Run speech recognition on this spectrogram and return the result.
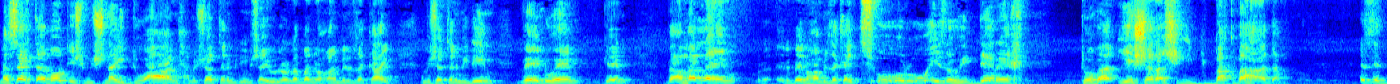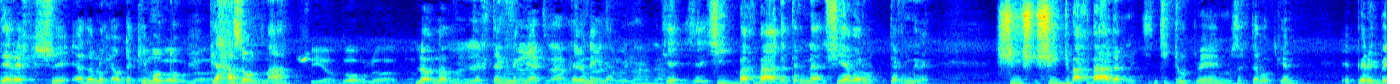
מסכת אבות יש משנה ידועה עם חמישה תלמידים שהיו לו רבן יוחנן בן זכאי, חמישה תלמידים, ואלו הם, כן, ואמר להם יוחנן בן זכאי, צאו וראו איזוהי דרך טובה, ישרה שידבק בה האדם. איזה דרך שאדם לוקח אותה כמוטו, לא, לא. כחזון, מה? שיעבור לו אדם. לא, לא, לא, תכף נגיע, תכף ותפארת נגיע. האדם. כן, שידבק באדם, שיעבור, תכף נראה. שידבק באדם, ציטוט ממסכת אבות, כן? פרק ב'.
